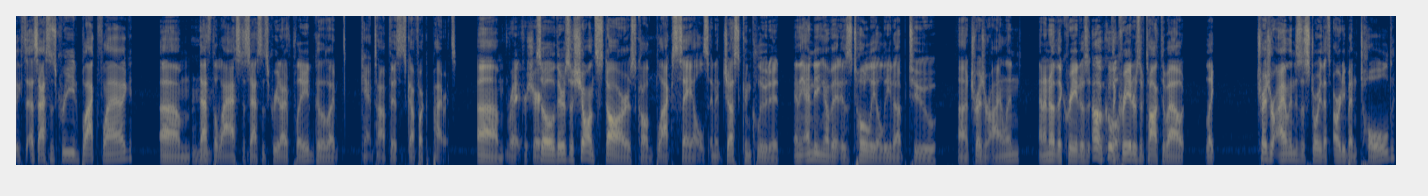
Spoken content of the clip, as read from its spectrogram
it's Assassin's Creed Black Flag. Um, that's the last Assassin's Creed I've played because I was like, can't top this. It's got fucking pirates. Um, Right, for sure. so there's a show on Starz called Black Sails, and it just concluded, and the ending of it is totally a lead up to uh, Treasure Island. And I know the creators. Oh, cool. The creators have talked about Treasure Island is a story that's already been told.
